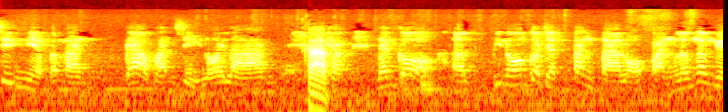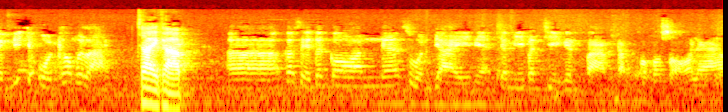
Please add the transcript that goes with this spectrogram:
สิ้นเนี่ยประมาณ 9,400 ล้านครับนะครับนั้นก็เอ่อพี่น้องก็จะตั้งตารอฟังแล้วเงินนี้จะโอนเข้าเมื่อไหร่ ใช่ครับเอ่อเกษตรกรเนี่ยส่วนใหญ่เนี่ยจะมีบัญชีเงินฝากกับทกสแล้ว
